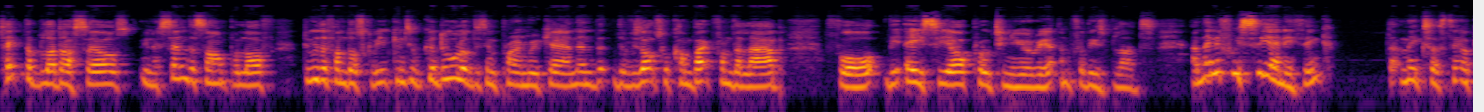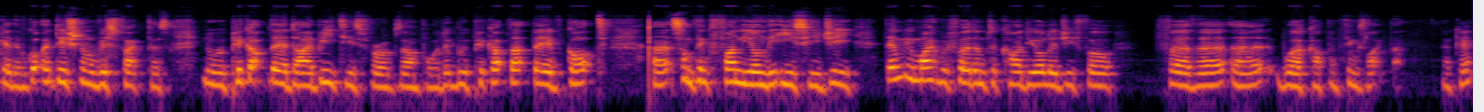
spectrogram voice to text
take the blood ourselves, you know, send the sample off, do the fundoscopy. You can, you can do all of this in primary care, and then the, the, results will come back from the lab for the ACR, proteinuria, and for these bloods. And then if we see anything that makes us think, okay, they've got additional risk factors. You know, we pick up their diabetes, for example, we pick up that they've got uh, something funny on the ECG, then we might refer them to cardiology for further uh, workup and things like that. Okay.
